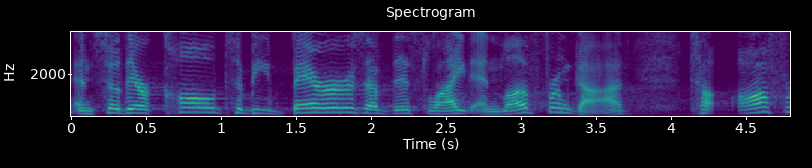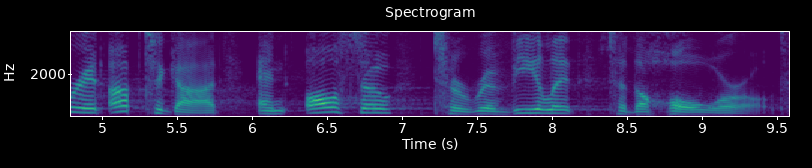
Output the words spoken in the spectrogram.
And so they're called to be bearers of this light and love from God, to offer it up to God, and also to reveal it to the whole world.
